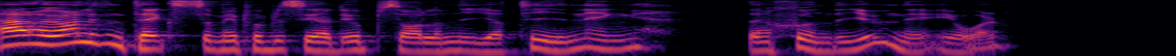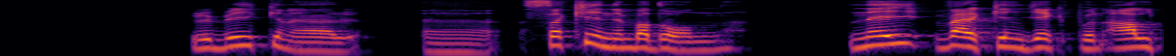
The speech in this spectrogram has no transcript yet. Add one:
Här har jag en liten text som är publicerad i Uppsala Nya Tidning den 7 juni i år. Rubriken är eh, Sakine Badon. Nej, varken Jekpun Alp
